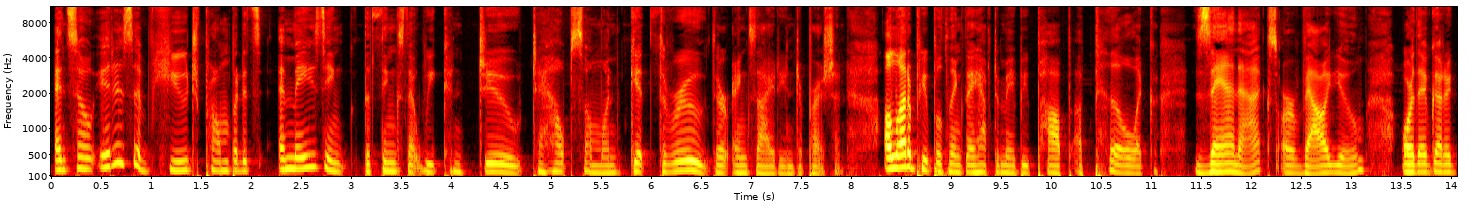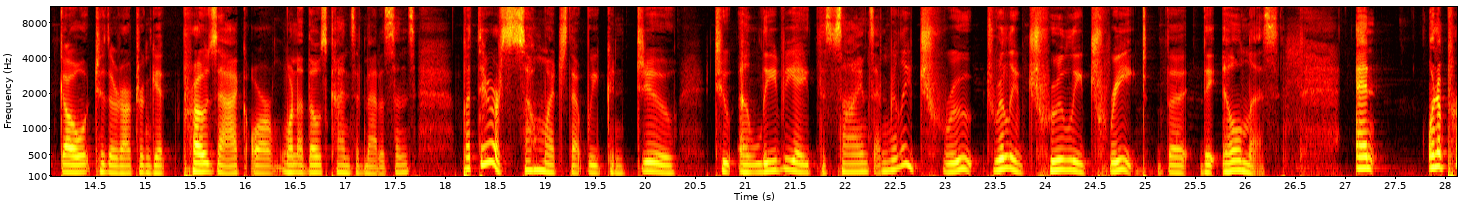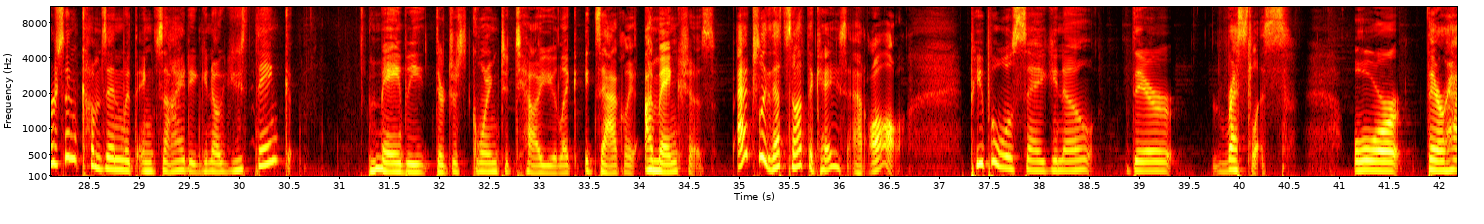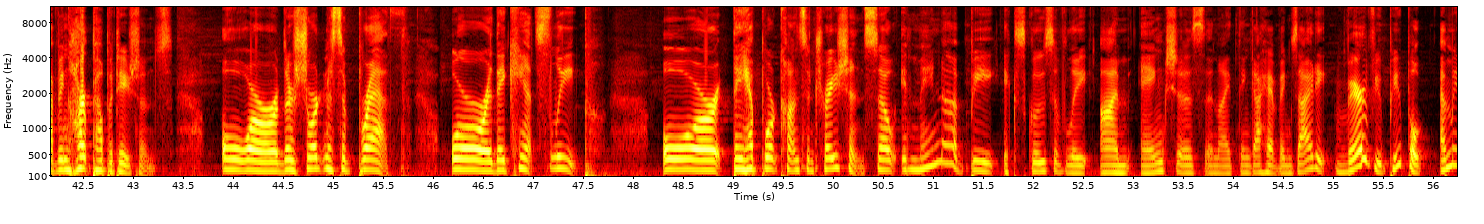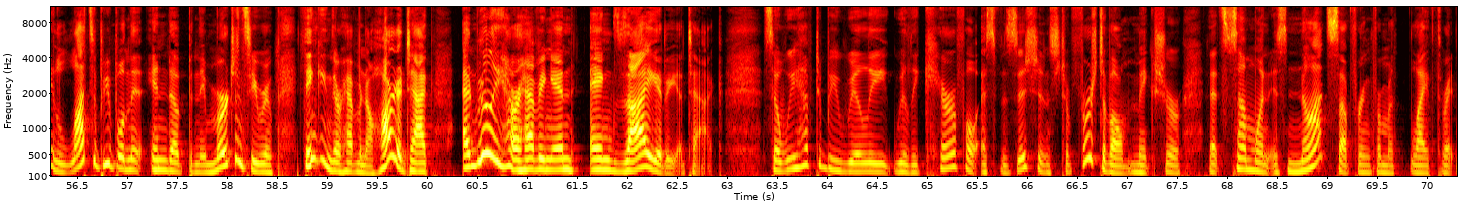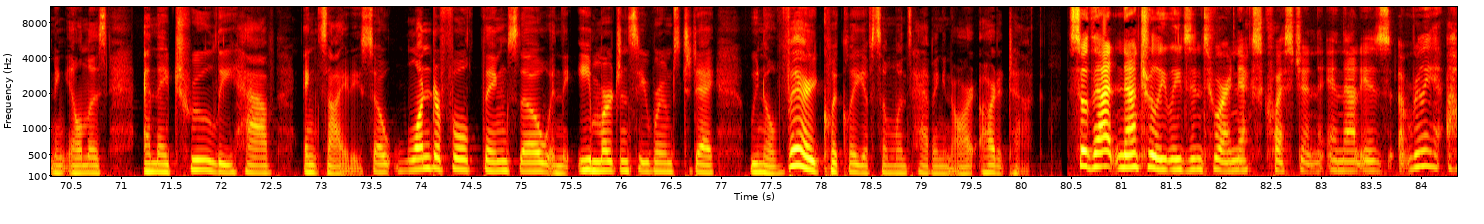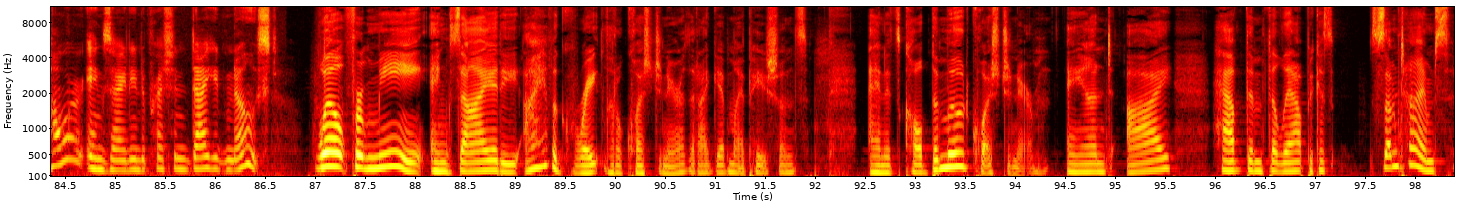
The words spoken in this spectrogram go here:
And so it is a huge problem, but it's amazing the things that we can do to help someone get through their anxiety and depression. A lot of people think they have to maybe pop a pill like Xanax or Valium, or they've got to go to their doctor and get Prozac or one of those kinds of medicines. But there is so much that we can do to alleviate the signs and really true really truly treat the the illness. And when a person comes in with anxiety, you know, you think maybe they're just going to tell you like exactly I'm anxious. Actually, that's not the case at all. People will say, you know, they're restless or they're having heart palpitations or there's shortness of breath or they can't sleep or they have poor concentration. So it may not be exclusively I'm anxious and I think I have anxiety. Very few people, I mean, lots of people end up in the emergency room thinking they're having a heart attack and really are having an anxiety attack. So we have to be really, really careful as physicians to, first of all, make sure that someone is not suffering from a life threatening illness and they truly have anxiety. So, wonderful things though in the emergency rooms today. We know very quickly if someone's having an heart attack. So, that naturally leads into our next question, and that is uh, really how are anxiety and depression diagnosed? Well, for me, anxiety, I have a great little questionnaire that I give my patients, and it's called the mood questionnaire. And I have them fill it out because sometimes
